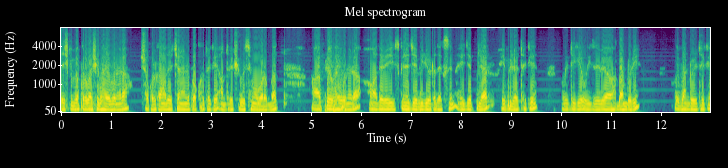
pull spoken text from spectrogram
দেশ কিংবা প্রবাসী ভাই বোনেরা, সকলকে আমাদের চ্যানেলের পক্ষ থেকে আন্তরিক শুভেচ্ছা মোবারকবাদ। আর প্রিয় ভাই বোনেরা, আমাদের এই স্ক্রিনে যে ভিডিওটা দেখছেন, এই যে পিলার এই পিলার থেকে ওইদিকে ওই যে বান্ডরি ওই বান্ডরি থেকে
